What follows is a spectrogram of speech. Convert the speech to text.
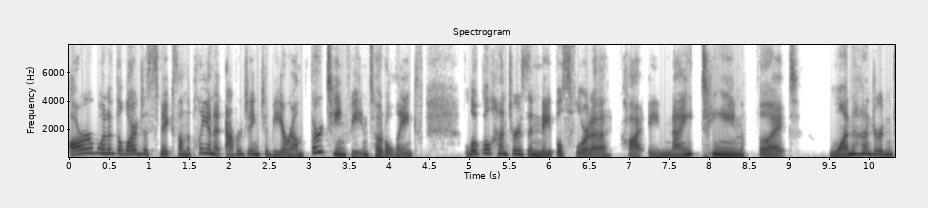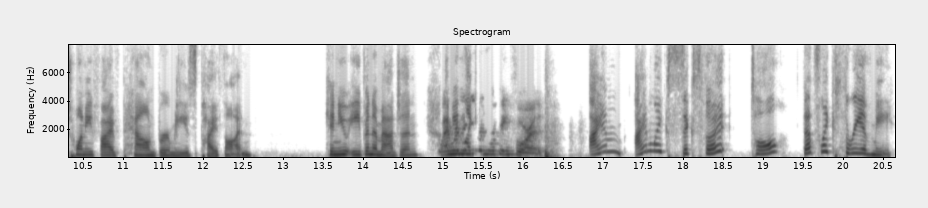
are one of the largest snakes on the planet, averaging to be around 13 feet in total length, local hunters in Naples, Florida caught a 19 foot, 125 pound Burmese python. Can you even imagine? Why I mean, like, looking for it. I am, I'm like six foot tall. That's like three of me.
